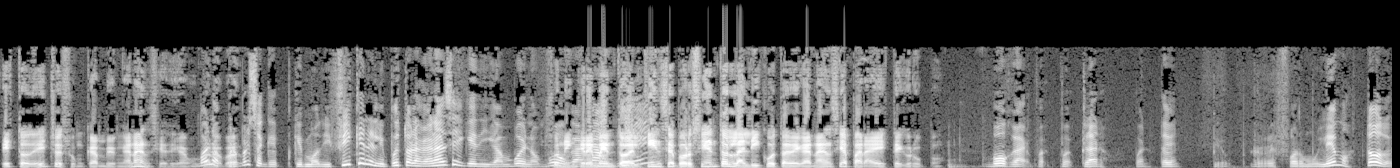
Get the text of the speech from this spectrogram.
esto de hecho es un cambio en ganancias, digamos. Bueno, pero por eso que, que, modifiquen el impuesto a las ganancias y que digan, bueno, vos es un incremento del 15% en la alícuota de ganancias para este grupo. Vos, claro, bueno, está bien, pero reformulemos todo.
